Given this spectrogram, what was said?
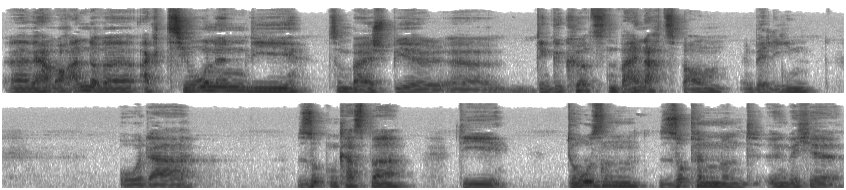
Äh, wir haben auch andere Aktionen wie zum Beispiel äh, den gekürzten Weihnachtsbaum in Berlin oder Suppenkasper, die Dosen, Suppen und irgendwelche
